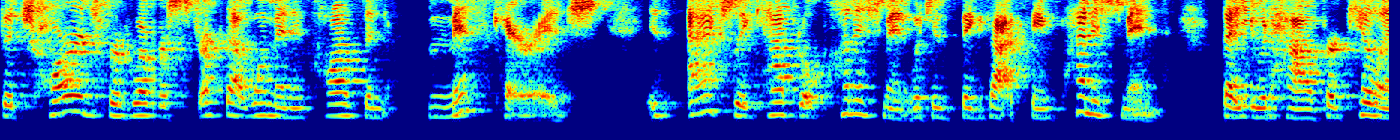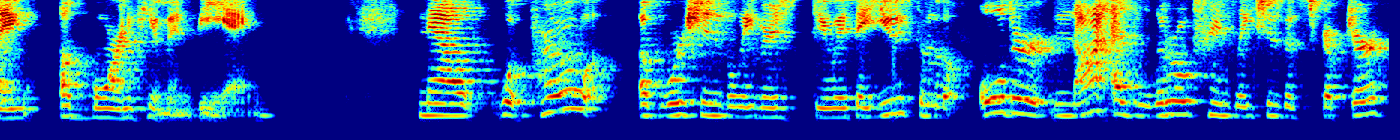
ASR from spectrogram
the charge for whoever struck that woman and caused a miscarriage is actually capital punishment, which is the exact same punishment that you would have for killing a born human being. Now, what pro abortion believers do is they use some of the older, not as literal translations of scripture,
